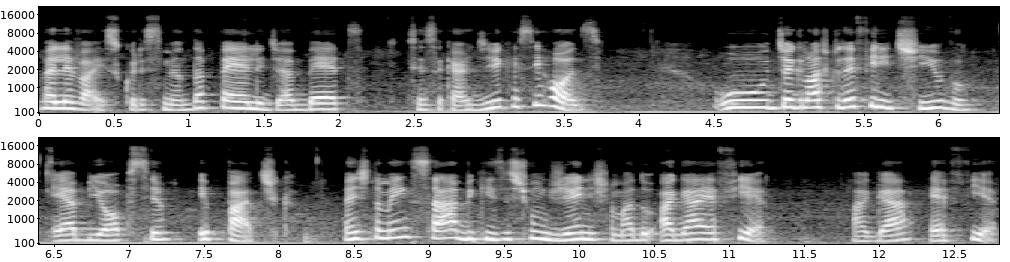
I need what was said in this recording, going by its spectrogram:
vai levar a escurecimento da pele, diabetes, ciência cardíaca e cirrose. O diagnóstico definitivo é a biópsia hepática. A gente também sabe que existe um gene chamado HFE. HFE.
